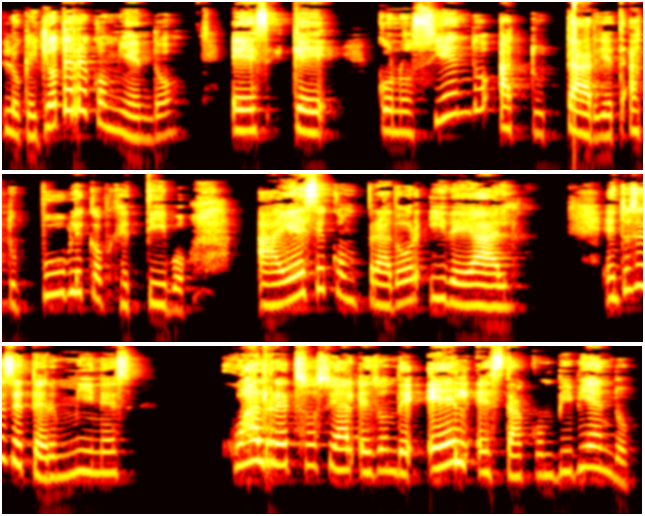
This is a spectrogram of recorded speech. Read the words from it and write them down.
Lo que yo te recomiendo es que conociendo a tu target, a tu público objetivo, a ese comprador ideal, entonces determines cuál red social es donde él está conviviendo.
